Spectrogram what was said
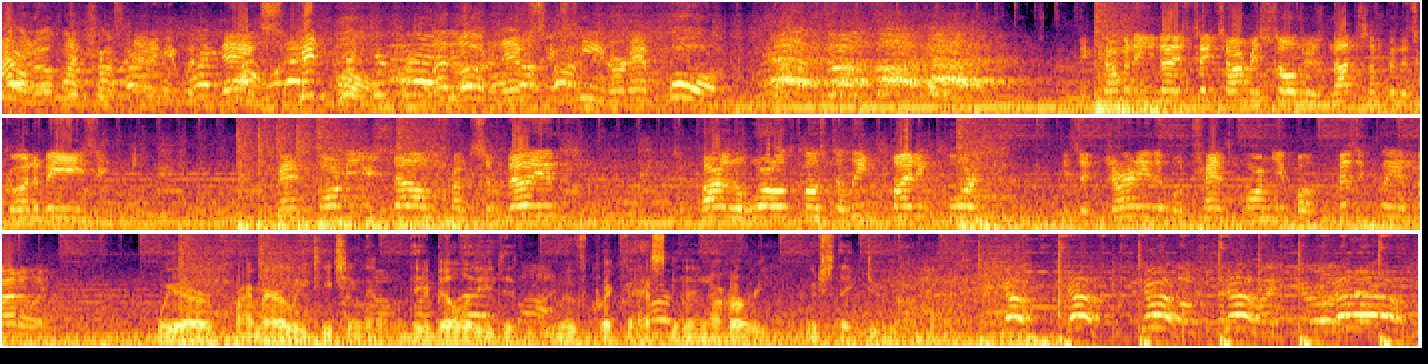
I don't know if I trust an enemy with a dang spitball, let alone an M16 or an M4. Yes, Becoming a United States Army soldier is not something that's going to be easy. Transforming yourselves from civilians to part of the world's most elite fighting force is a journey that will transform you both physically and mentally. We are primarily teaching them the ability to move quick, fast, and in a hurry, which they do not have. Go, go, go, go, go. go.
